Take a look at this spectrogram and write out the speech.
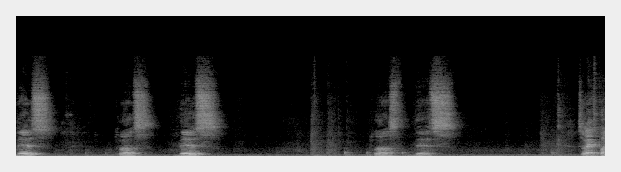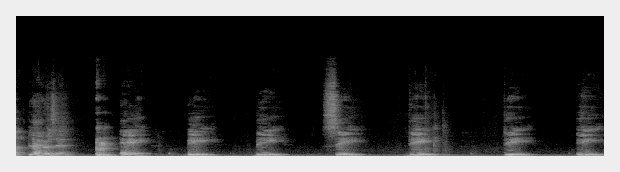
this plus this plus this. So let's put letters in. A, B, B, C, D, D, E,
